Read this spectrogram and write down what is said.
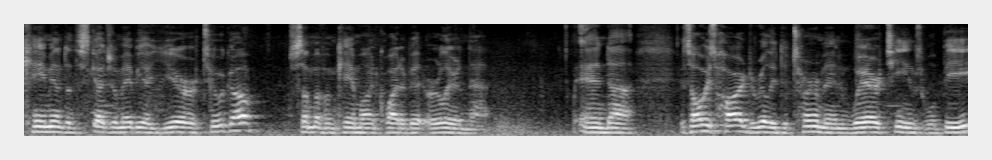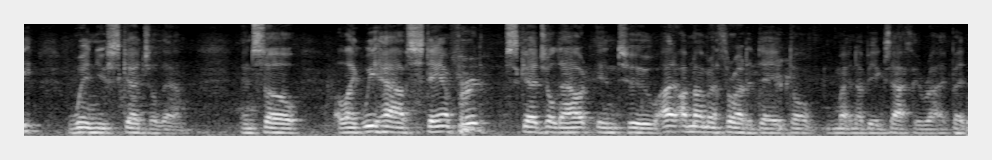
came into the schedule maybe a year or two ago. Some of them came on quite a bit earlier than that. And uh, it's always hard to really determine where teams will be when you schedule them. And so, like we have Stanford scheduled out into, I, am not going to throw out a date, don't, might not be exactly right, but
